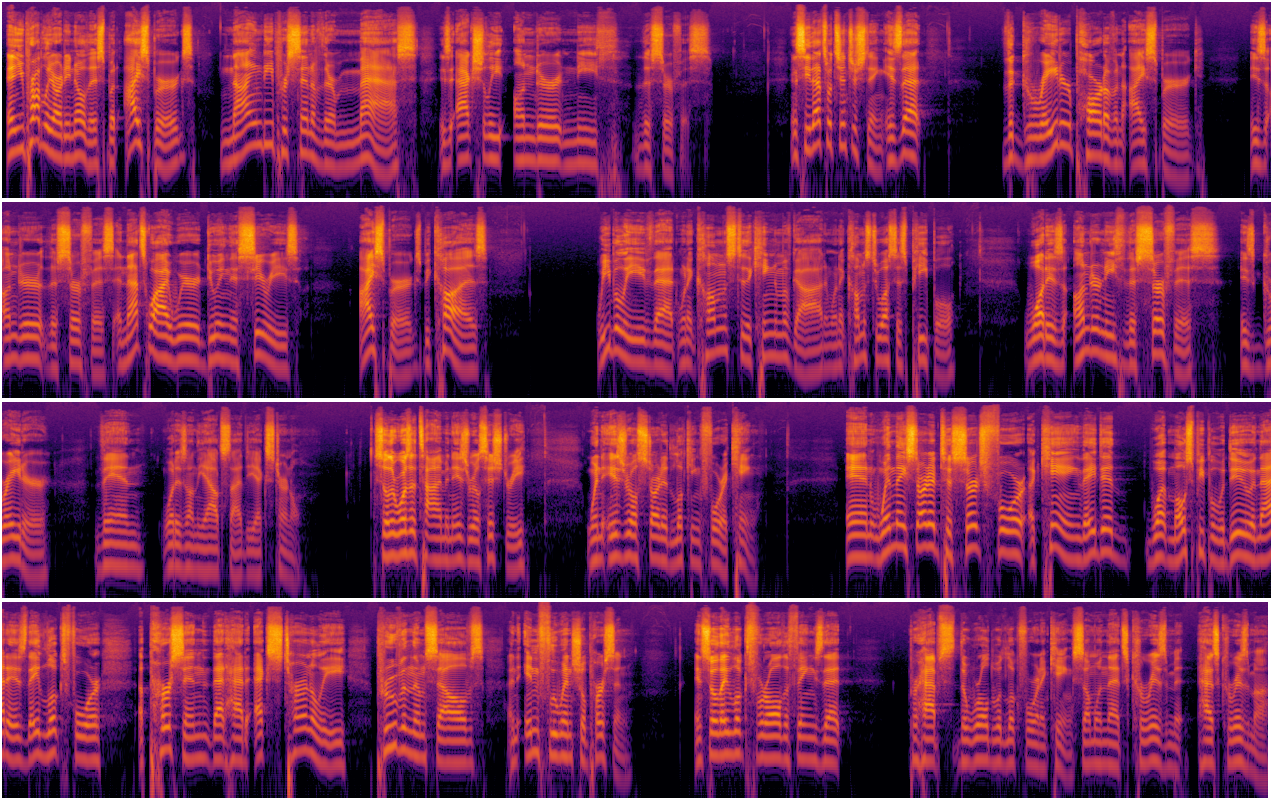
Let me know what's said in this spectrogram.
And you probably already know this, but icebergs, 90% of their mass is actually underneath the surface. And see, that's what's interesting is that the greater part of an iceberg is under the surface. And that's why we're doing this series, Icebergs, because we believe that when it comes to the kingdom of God and when it comes to us as people, what is underneath the surface is greater than what is on the outside, the external. So there was a time in Israel's history when Israel started looking for a king. And when they started to search for a king, they did what most people would do, and that is they looked for a person that had externally proven themselves an influential person. And so they looked for all the things that perhaps the world would look for in a king someone that's charisma has charisma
